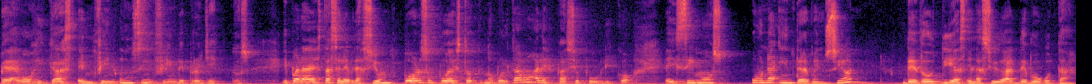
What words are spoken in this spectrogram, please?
pedagógicas, en fin, un sinfín de proyectos. Y para esta celebración, por supuesto, nos volcamos al espacio público e hicimos una intervención de dos días en la ciudad de Bogotá.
